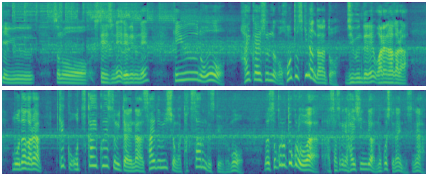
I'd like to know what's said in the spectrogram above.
ていうそのステージねレベルねっていうのを徘徊するのが本当好きなんだなと。自分でね我ながら。もうだから結構お使いクエストみたいなサイドミッションがたくさんあるんですけれども、まあ、そこのところはさすがに配信では残してないんですが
